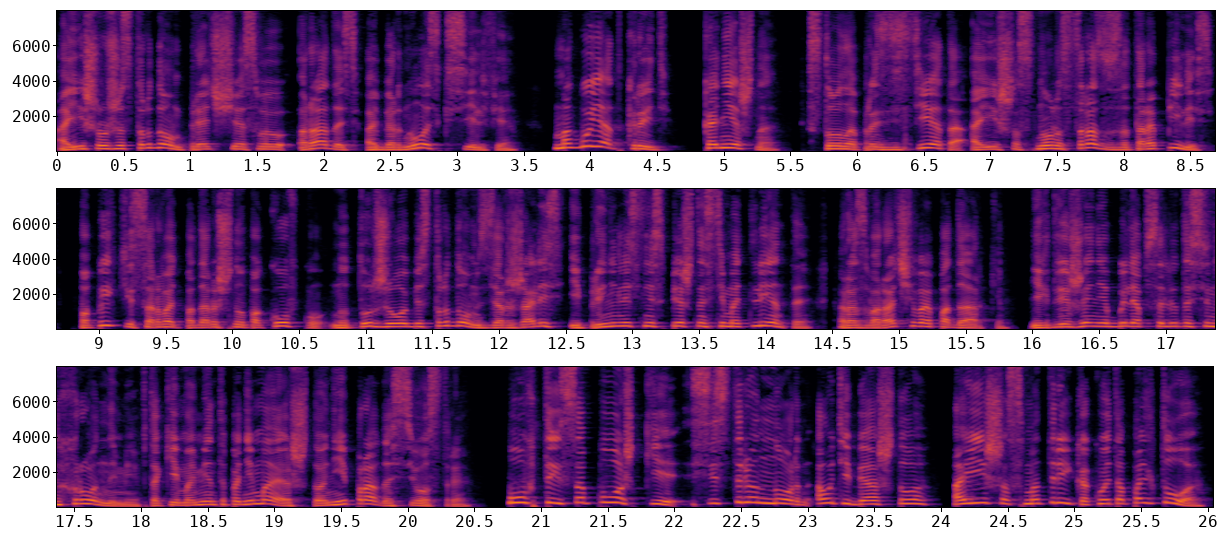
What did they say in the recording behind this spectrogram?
Аиша уже с трудом, прячущая свою радость, обернулась к Сильфе. «Могу я открыть?» «Конечно». Стоило произнести это, Аиша с Норн сразу заторопились. Попытки сорвать подарочную упаковку, но тут же обе с трудом сдержались и принялись неспешно снимать ленты, разворачивая подарки. Их движения были абсолютно синхронными, в такие моменты понимая, что они и правда сестры. «Ух ты, сапожки! Сестрен Норн, а у тебя что? Аиша, смотри, какое-то пальто!»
